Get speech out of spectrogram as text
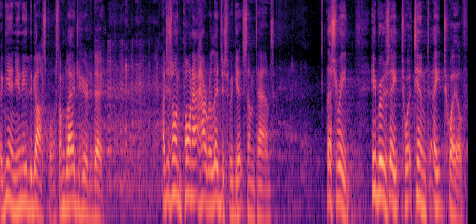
Again, you need the gospel. So I'm glad you're here today. I just wanted to point out how religious we get sometimes. Let's read Hebrews 8, 10 8, 12.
